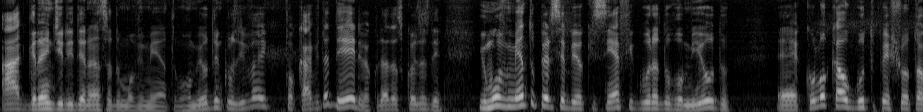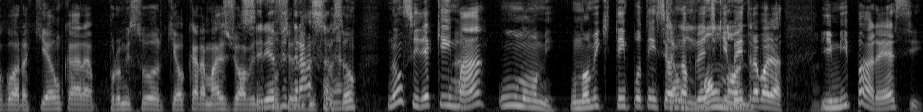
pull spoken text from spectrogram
a grande liderança do movimento. O Romildo, inclusive, vai tocar a vida dele, vai cuidar das coisas dele. E o movimento percebeu que sem a figura do Romildo, é, colocar o Guto Peixoto agora, que é um cara promissor, que é o cara mais jovem seria do Conselho vidraça, de Administração, né? não seria queimar é. um nome. Um nome que tem potencial que é na um frente, que bem trabalhado. É. E me parece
